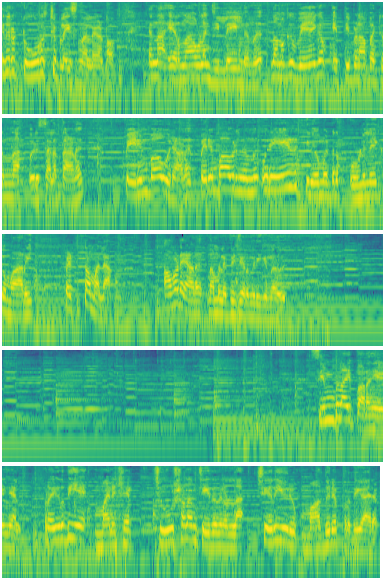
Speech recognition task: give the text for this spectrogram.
ഇതൊരു ടൂറിസ്റ്റ് പ്ലേസ് എന്നല്ല കേട്ടോ. എന്നാൽ എറണാകുളം ജില്ലയിൽ നിന്ന് നമുക്ക് വേഗം എത്തിപ്പെടാൻ പറ്റുന്ന ഒരു സ്ഥലത്താണ് പെരുമ്പാവൂരാണ്. പെരുമ്പാവൂരിൽ നിന്ന് ഒരു ഏഴ് കിലോമീറ്റർ ഉള്ളിലേക്ക് മാറി പെട്ടമല. അവിടെയാണ് നമ്മൾ എത്തിച്ചേർന്നിരിക്കുന്നത്. സിമ്പിളായി പറഞ്ഞു കഴിഞ്ഞാൽ പ്രകൃതിയെ മനുഷ്യൻ ചൂഷണം ചെയ്തതിനുള്ള ചെറിയൊരു മധുര പ്രതികാരം.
